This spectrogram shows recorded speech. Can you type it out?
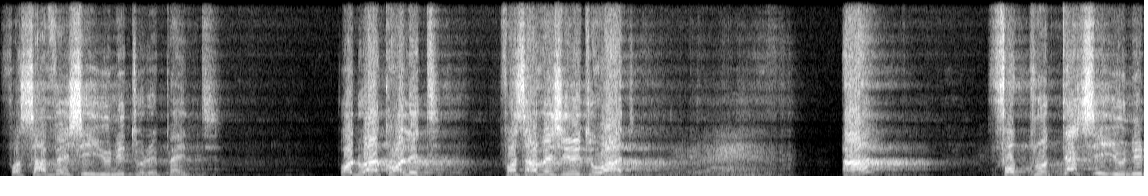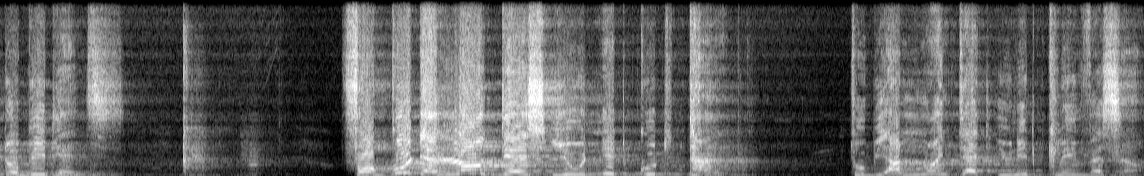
For salvation, you need to repent. What do I call it? For salvation, you need to what? Huh? For protection, you need obedience. For good and long days, you need good tongue. To be anointed, you need clean vessel.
